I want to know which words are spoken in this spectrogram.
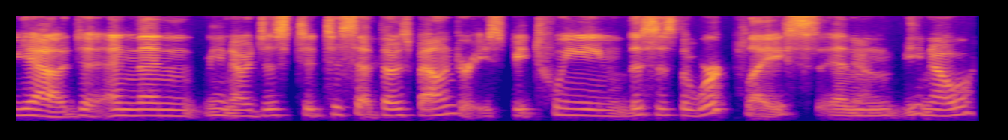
Yeah and then you know just to, to set those boundaries between this is the workplace and yeah. you know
